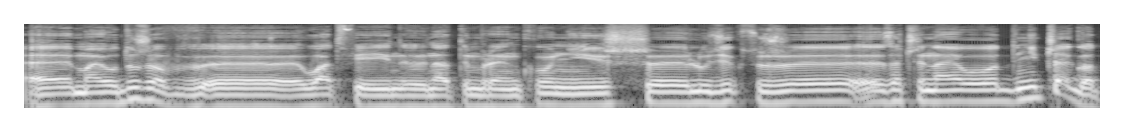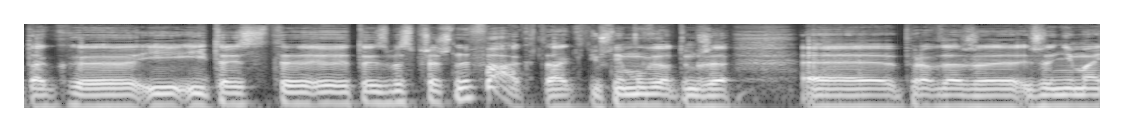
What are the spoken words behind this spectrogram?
e, mają dużo e, łatwiej na tym rynku niż e, ludzie, którzy zaczynają od niczego, tak? I, i to, jest, to jest bezsprzeczny fakt, tak? Już nie mówię o tym, że, prawda, że, że nie ma,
